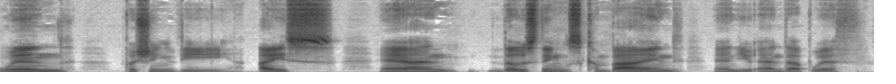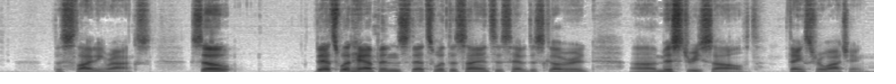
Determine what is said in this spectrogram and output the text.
wind pushing the ice. And those things combined and you end up with the sliding rocks. So that's what happens. That's what the scientists have discovered. Uh, mystery solved. Thanks for watching.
